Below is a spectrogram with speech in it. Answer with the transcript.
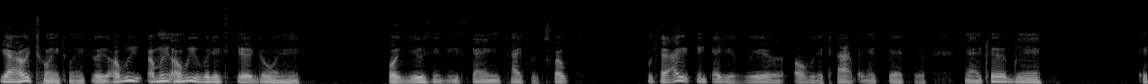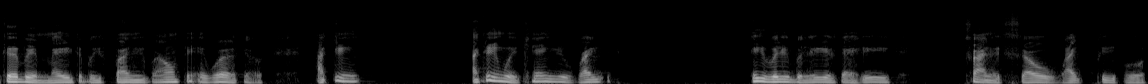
yeah, are we 2023. Are we? I mean, are we really still doing this or using these same type of tropes? Because I just think that is real over the top and excessive. Now it could have been, it could have been made to be funny, but I don't think it was. Though. I think, I think with Kenya Barris he really believes that he trying to show white people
